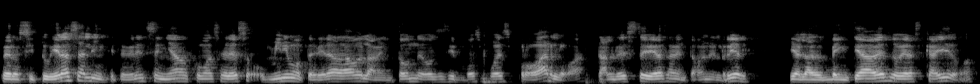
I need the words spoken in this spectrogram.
pero si tuvieras a alguien que te hubiera enseñado cómo hacer eso, o mínimo te hubiera dado el aventón de vos decir, vos puedes probarlo, ¿ah? tal vez te hubieras aventado en el riel y a la veinteava vez lo hubieras caído. ¿ah?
